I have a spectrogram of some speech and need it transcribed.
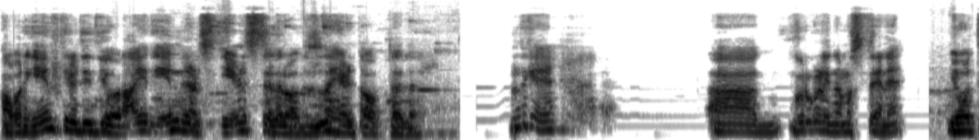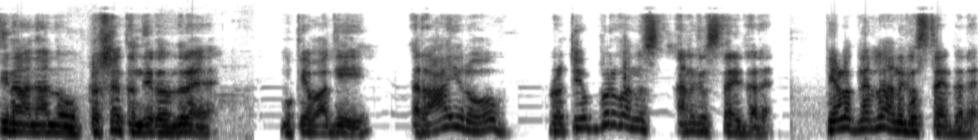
ಅವ್ರಿಗೆ ಏನ್ ತಿಳಿದಿದ್ಯೋ, ರಾಯರ್ ಏನ್ ಹೇಳ್ತಾ ಹೇಳಿಸ್ತಾ ಇದಾರೋ ಹೇಳ್ತಾ ಹೋಗ್ತಾ ಇದ್ದಾರೆ. ಅದಕ್ಕೆ ಆ ಗುರುಗಳಿಗೆ ನಮಸ್ತೇನೆ. ಇವತ್ತಿನ ನಾನು ಪ್ರಶ್ನೆ ತಂದಿರೋದಂದ್ರೆ, ಮುಖ್ಯವಾಗಿ ರಾಯರು ಪ್ರತಿಯೊಬ್ಬರಿಗೂ ಅನಿಸ್, ಅನುಗಿಸ್ತಾ ಇದ್ದಾರೆ. ಕೇಳೋದ್ನೆಲ್ಲ ಅನುಗಿಸ್ತಾ ಇದ್ದಾರೆ.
